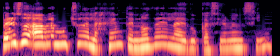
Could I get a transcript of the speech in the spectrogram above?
Pero eso habla mucho de la gente, no de la educación en sí.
